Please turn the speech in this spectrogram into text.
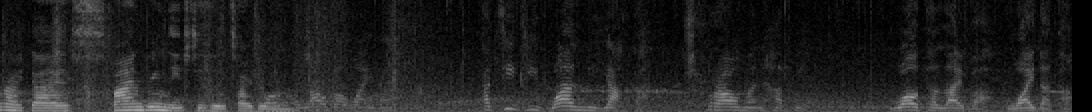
Alright, guys. Find green leaves to heal Tiger Wound. Hatigi Walni Yaka. Trauman Happy. Waltalaiba Waidata.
